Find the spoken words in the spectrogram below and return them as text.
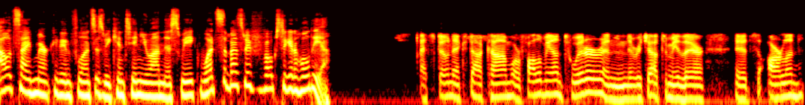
outside market influence as we continue on this week. What's the best way for folks to get a hold of you? At stonex.com or follow me on Twitter and reach out to me there. It's Arlan,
